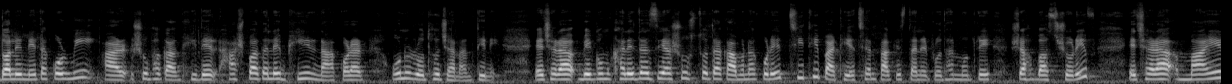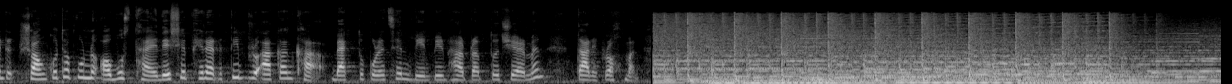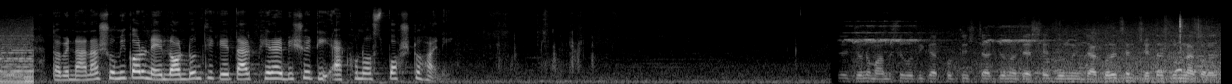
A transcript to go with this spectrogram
দলের নেতাকর্মী আর শুভাকাঙ্ক্ষীদের হাসপাতালে ভিড় না করার অনুরোধও জানান তিনি। এছাড়া বেগম খালেদা জিয়া সুস্থতা কামনা করে চিঠি পাঠিয়েছেন পাকিস্তানের প্রধানমন্ত্রী শাহবাজ শরীফ। এছাড়া মায়ের সংকটাপূর্ণ অবস্থায় দেশে ফেরার তীব্র আকাঙ্ক্ষা ব্যক্ত করেছেন বিএনপির ভারপ্রাপ্ত চেয়ারম্যান তারেক রহমান। তবে নানা সমীকরণে লন্ডন থেকে তার ফেরার বিষয়টি এখনও স্পষ্ট হয়নি। জন্য, মানুষের অধিকার প্রতিষ্ঠার জন্য, দেশের জন্য যা করেছেন সেটা তুলনা করা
